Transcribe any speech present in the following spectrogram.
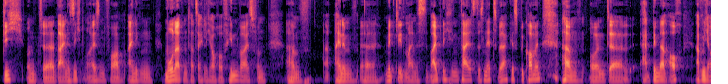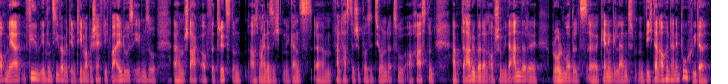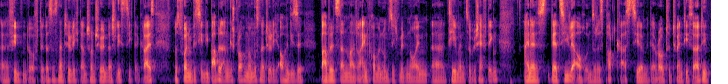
dich und äh, deine Sichtweisen vor einigen Monaten tatsächlich auch auf Hinweis von ähm, einem Mitglied meines weiblichen Teils des Netzwerkes bekommen ähm, und bin dann auch habe mich auch mehr, viel intensiver mit dem Thema beschäftigt, weil du es eben so ähm, stark auch vertrittst und aus meiner Sicht eine ganz ähm, fantastische Position dazu auch hast und habe darüber dann auch schon wieder andere Role Models äh, kennengelernt, die ich dann auch in deinem Buch wieder äh, finden durfte. Das ist natürlich dann schon schön, da schließt sich der Kreis. Du hast vorhin ein bisschen die Bubble angesprochen. Man muss natürlich auch in diese Bubbles dann mal reinkommen, um sich mit neuen äh, Themen zu beschäftigen. Eines der Ziele auch unseres Podcasts hier mit der Road to 2030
